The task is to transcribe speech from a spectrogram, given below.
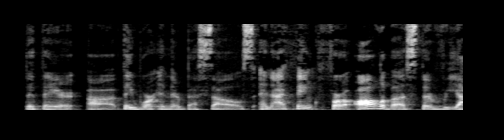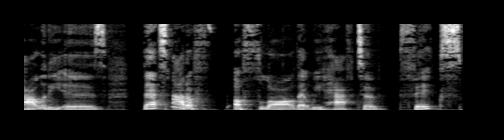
that they're uh, they weren't in their best selves. And I think for all of us, the reality is that's not a, a flaw that we have to fix.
